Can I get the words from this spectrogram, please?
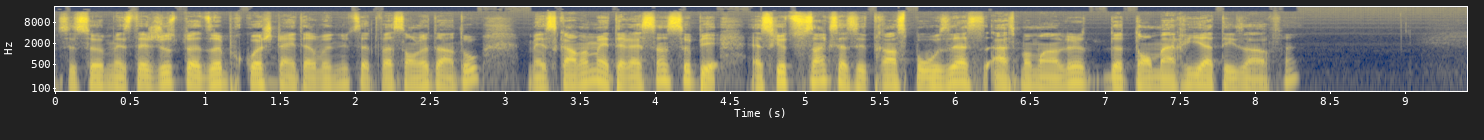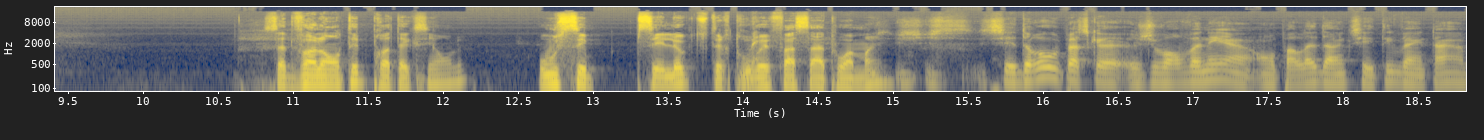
C'est ça. Mais c'était juste pour te dire pourquoi je t'ai intervenu de cette façon-là tantôt. Mais c'est quand même intéressant, ça. Puis est-ce que tu sens que ça s'est transposé à, ce- à ce moment-là de ton mari à tes enfants? Cette volonté de protection-là? Ou c'est, c'est là que tu t'es retrouvé Mais- face à toi-même? C'est drôle parce que je vais revenir, on parlait d'anxiété 20 ans,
